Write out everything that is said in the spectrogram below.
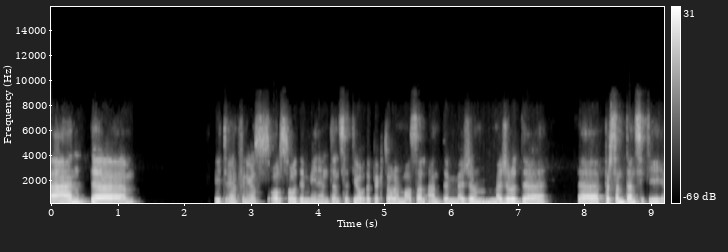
And um, it influences also the mean intensity of the pectoral muscle and the measure, measured the uh, percent density.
